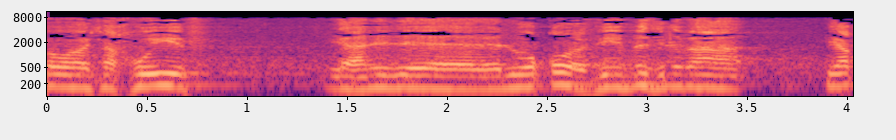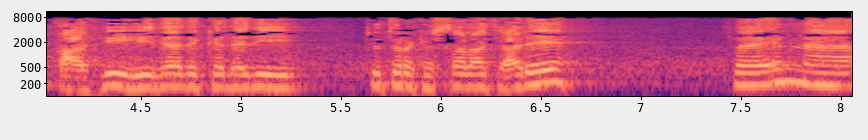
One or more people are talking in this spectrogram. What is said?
وتخويف يعني الوقوع في مثل ما يقع فيه ذلك الذي تترك الصلاة عليه فإن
